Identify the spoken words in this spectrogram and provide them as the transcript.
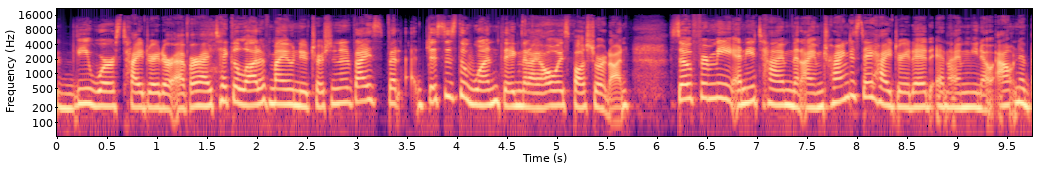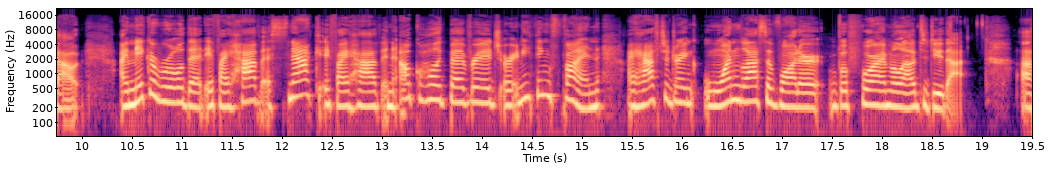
the worst hydrator ever. I take a lot of my own nutrition advice, but this is the one thing that I always fall short on. So for me, anytime that I'm trying to stay hydrated and I'm, you know, out and about, I make a rule that if I have a snack, if I have an alcoholic beverage or anything fun, I have to drink one glass of water before I'm allowed to do that. Uh,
